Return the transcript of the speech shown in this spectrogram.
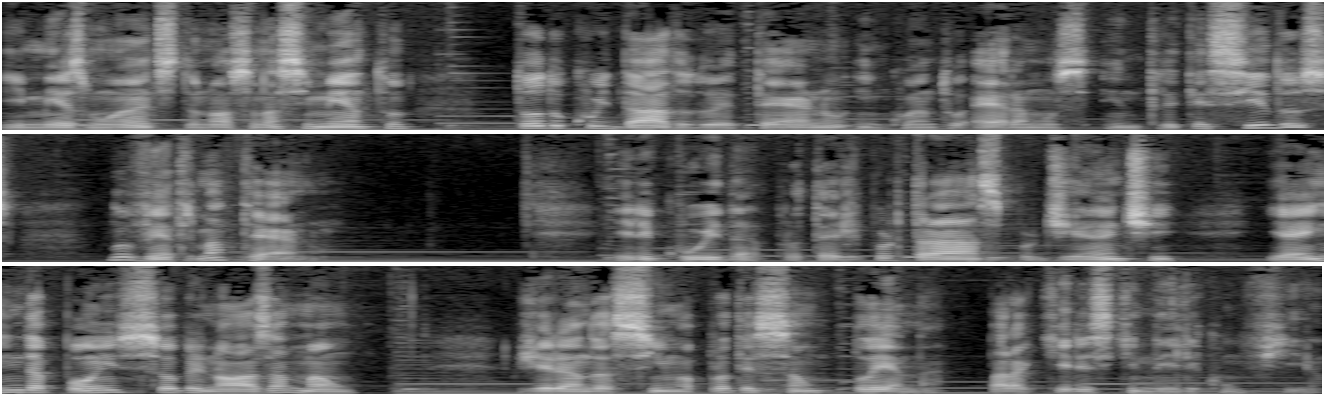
e, mesmo antes do nosso nascimento, todo o cuidado do Eterno enquanto éramos entretecidos no ventre materno. Ele cuida, protege por trás, por diante e ainda põe sobre nós a mão, gerando assim uma proteção plena para aqueles que nele confiam.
